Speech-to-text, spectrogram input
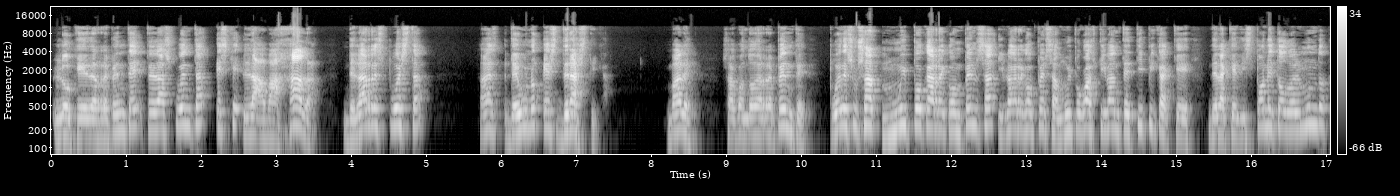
lo que de repente te das cuenta es que la bajada de la respuesta de uno es drástica. ¿Vale? O sea, cuando de repente puedes usar muy poca recompensa y una recompensa muy poco activante típica que, de la que dispone todo el mundo,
